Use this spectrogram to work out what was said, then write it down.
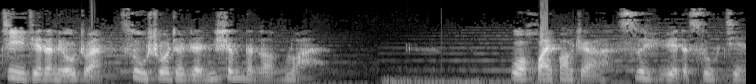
季节的流转诉说着人生的冷暖。我怀抱着岁月的素笺，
